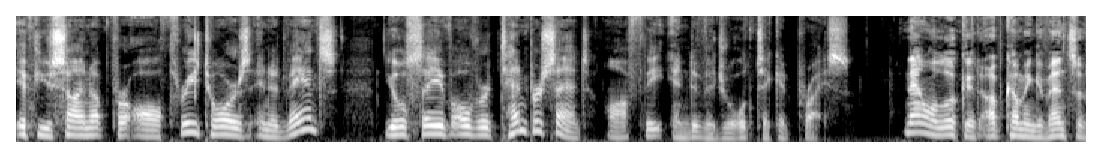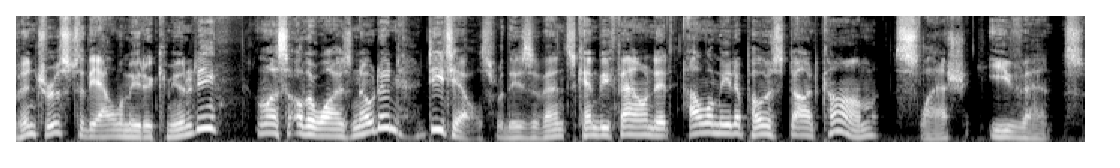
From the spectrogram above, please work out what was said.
If you sign up for all 3 tours in advance, you'll save over 10% off the individual ticket price. Now a look at upcoming events of interest to the Alameda community. Unless otherwise noted, details for these events can be found at alamedapost.com/events.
